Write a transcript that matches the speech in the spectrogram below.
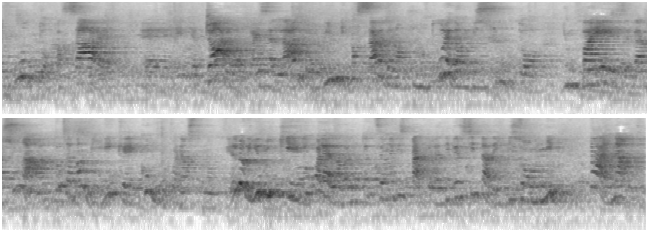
dovuto passare eh, e viaggiare da un paese all'altro, quindi passare da una cultura e da un vissuto di un paese verso un altro, da bambini che comunque nascono qui. Allora io mi chiedo qual è la valutazione rispetto alla diversità dei bisogni tra i nati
